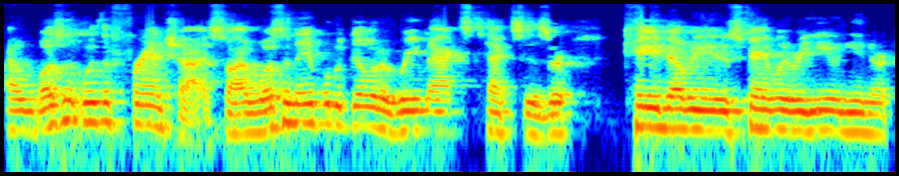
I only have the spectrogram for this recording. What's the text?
I wasn't with a franchise. So I wasn't able to go to REMAX Texas or KW's Family Reunion or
